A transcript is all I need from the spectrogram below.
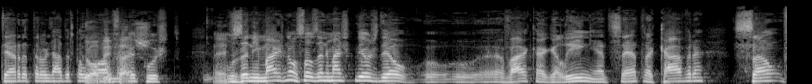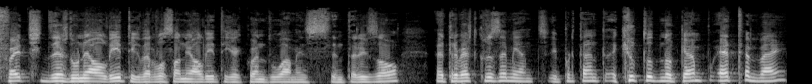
terra trabalhada pelo homem, homem a custo. É. Os animais não são os animais que Deus deu. a vaca, a galinha, etc., a cabra, são feitos desde o Neolítico, da Revolução Neolítica, quando o homem se sedentarizou, através de cruzamentos. E, portanto, aquilo tudo no campo é também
